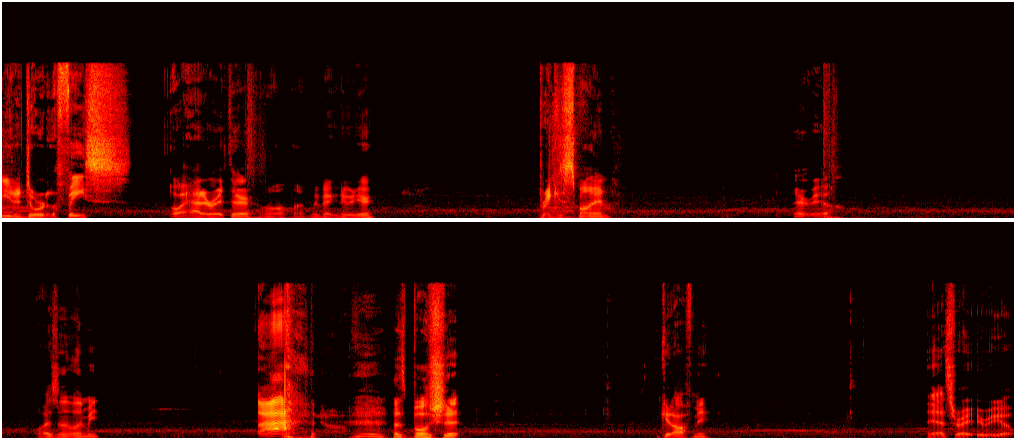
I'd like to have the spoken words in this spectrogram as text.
Eat a door to the face. Oh, I had it right there. Well, maybe I can do it here. Break his spine. There we go. Why isn't it letting me... Ah! That's bullshit. Get off me. Yeah, that's right. Here we go.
